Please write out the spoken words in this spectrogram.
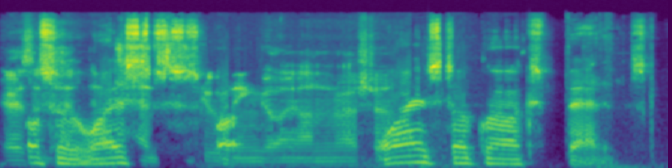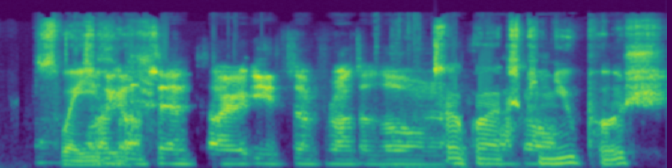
There's Also, a why is- intense shooting going on in Russia. Why is Sucklocks bad at this? Sway. We got the entire Eastern Front alone. Sucklocks, can you push?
